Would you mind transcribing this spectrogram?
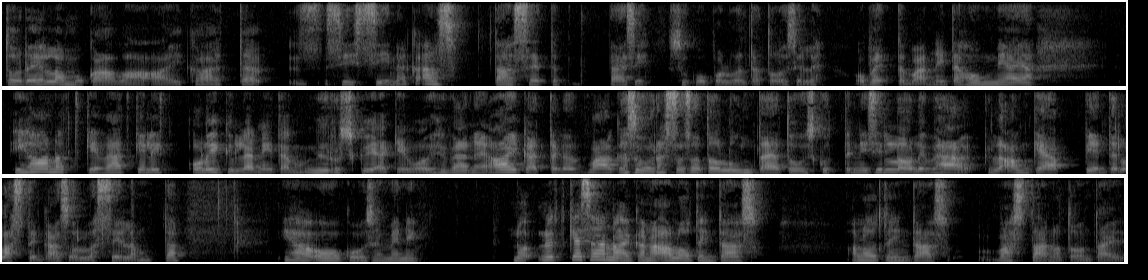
todella mukavaa aikaa, että siis siinä kanssa taas se, että pääsi sukupolvelta toiselle opettamaan niitä hommia ja ihanat kevätkelit. Oli kyllä niitä myrskyjäkin, voi hyvänen aika, että kun vaakasuorassa sato lunta ja tuiskutti, niin silloin oli vähän kyllä ankea pienten lasten kanssa olla siellä, mutta ihan ok se meni. No nyt kesän aikana aloitin taas, aloitin taas vastaanoton tai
